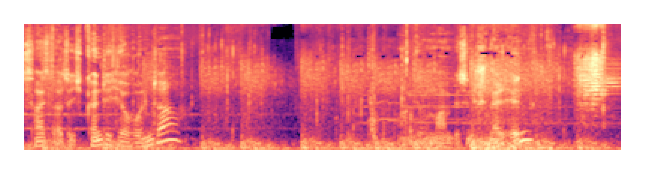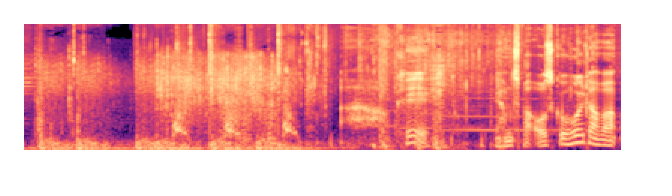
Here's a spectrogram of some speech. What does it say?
Das heißt also, ich könnte hier runter mal ein bisschen schnell hin. Ah, okay. Wir haben zwar ausgeholt, aber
